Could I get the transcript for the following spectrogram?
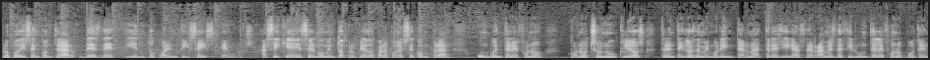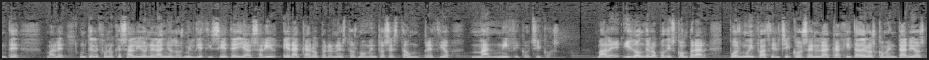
Lo podéis encontrar desde 146 euros. Así que es el momento apropiado para poderse comprar un buen teléfono con 8 núcleos, 32 de memoria interna, 3 GB de RAM, es decir, un teléfono potente, ¿vale? Un teléfono que salió en el año 2017 y al salir era caro, pero en estos momentos está a un precio magnífico, chicos. Vale, ¿y dónde lo podéis comprar? Pues muy fácil, chicos. En la cajita de los comentarios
